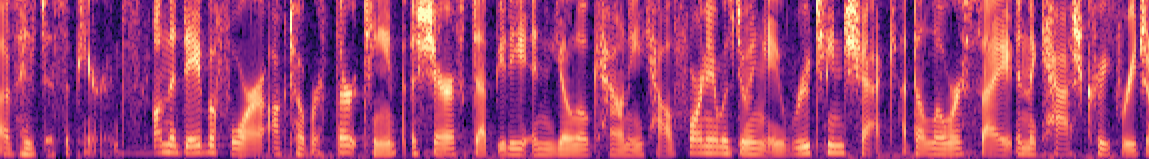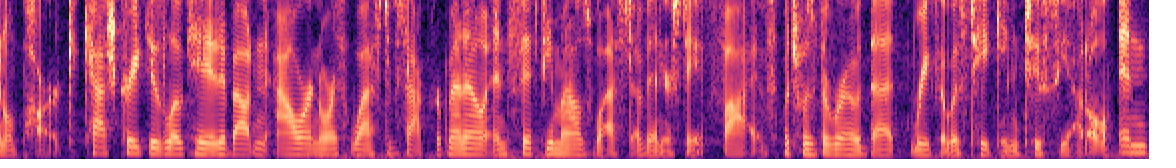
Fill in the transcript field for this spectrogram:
of his disappearance. On the day before, October 13th, a sheriff's deputy in Yolo County, California, was doing a routine check at the lower site in the Cache Creek Regional Park. Cache Creek is located about an hour northwest of Sacramento and 50 miles west of Interstate 5, which was the road that Rico was taking to Seattle. And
